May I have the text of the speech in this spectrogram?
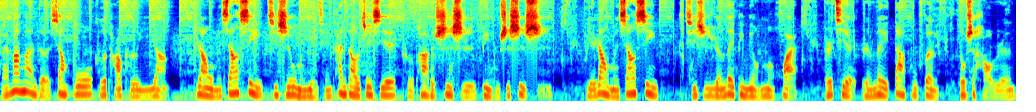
来慢慢的像剥核桃壳一样，让我们相信，其实我们眼前看到的这些可怕的事实并不是事实，也让我们相信。其实人类并没有那么坏，而且人类大部分都是好人，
